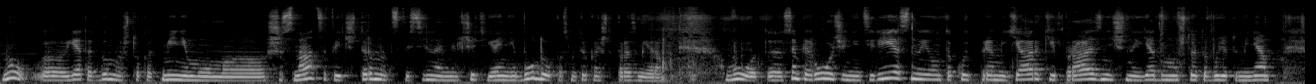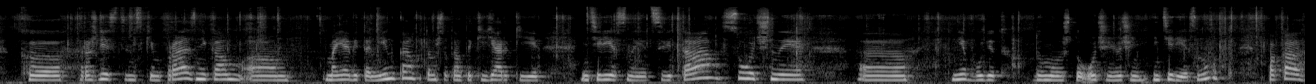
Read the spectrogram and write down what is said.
Ну, э, я так думаю, что как минимум 16 и 14 сильно мельчить я не буду, посмотрю, конечно, по размерам. Вот, э, сэмплер очень интересный, он такой прям яркий, праздничный. Я думаю, что это будет у меня к рождественским праздникам моя витаминка, потому что там такие яркие, интересные цвета, сочные. Мне будет, думаю, что очень-очень интересно. Ну, вот пока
